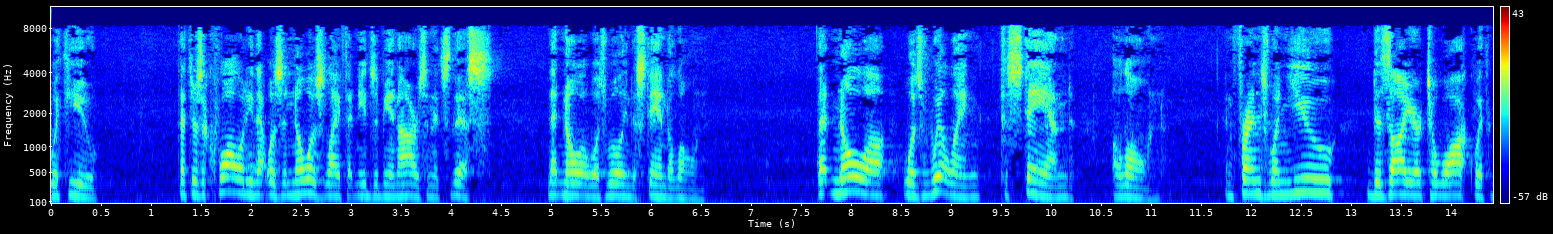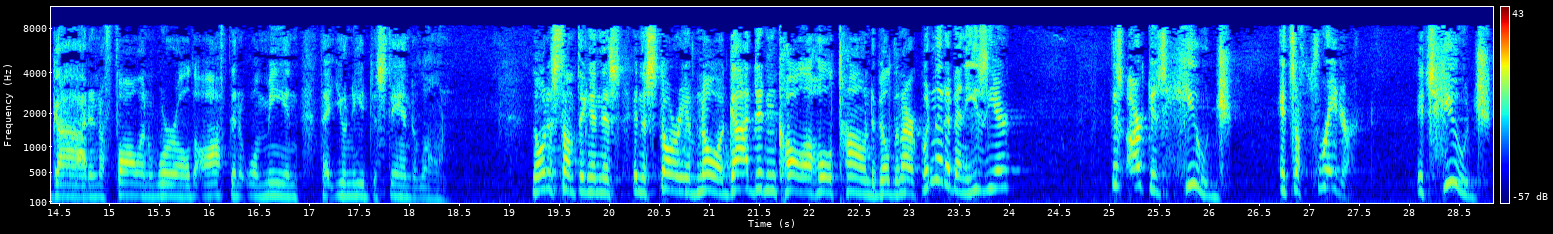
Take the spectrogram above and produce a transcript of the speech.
with you. That there's a quality that was in Noah's life that needs to be in ours, and it's this that Noah was willing to stand alone. That Noah was willing to stand alone. And friends, when you desire to walk with God in a fallen world, often it will mean that you need to stand alone. Notice something in this in the story of Noah. God didn't call a whole town to build an ark. Wouldn't that have been easier? This ark is huge. It's a freighter. It's huge.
